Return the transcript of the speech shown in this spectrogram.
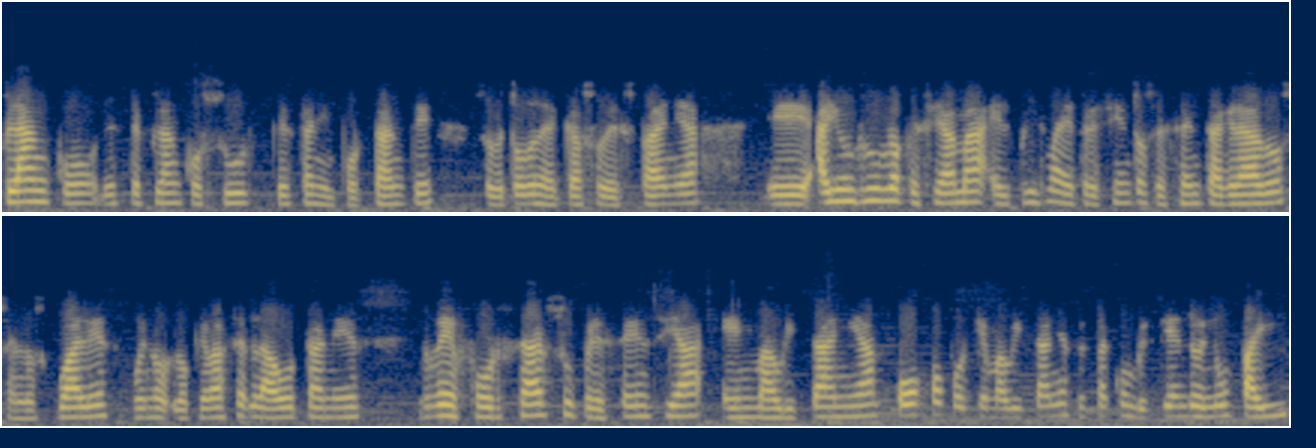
flanco, de este flanco sur que es tan importante, sobre todo en el caso de España. Eh, hay un rubro que se llama el prisma de 360 grados, en los cuales, bueno, lo que va a hacer la OTAN es reforzar su presencia en Mauritania. Ojo, porque Mauritania se está convirtiendo en un país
